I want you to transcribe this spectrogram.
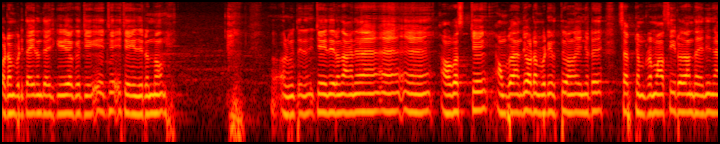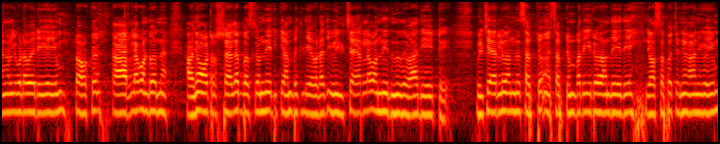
ഉടമ്പടി തൈലം തയ്ക്കുകയും ഒക്കെ ചെയ്- ചെയ്- ചെയ്തിരുന്നു. ചെയ്തിരുന്നു. അങ്ങനെ ഓഗസ്റ്റ് ഒമ്പതാം തീയതി ഉടമ്പടി എടുത്ത്. വന്നു കഴിഞ്ഞിട്ട് സെപ്റ്റംബർ മാസം ഇരുപതാം തീയതി ഞങ്ങൾ ഇവിടെ വരികയും ടോക്ക് കാറിലെ കൊണ്ടുവന്ന് അവന് ഓട്ടോറിക്ഷയിലെ ബസ്സിലൊന്നും ഇരിക്കാൻ പറ്റില്ല. ഇവിടെ വീൽ ചെയറിലാണ് വന്നിരുന്നത് ആദ്യമായിട്ട്. വീൽ ചെയറിൽ വന്ന് സെപ്റ്റ സെപ്റ്റംബർ ഇരുപതാം തീയതി ജോസഫ് അച്ഛനെ കാണുകയും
